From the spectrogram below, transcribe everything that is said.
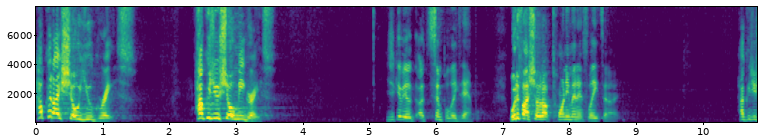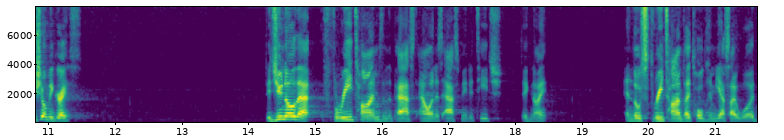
How could I show you grace? How could you show me grace? Just give you a, a simple example. What if I showed up 20 minutes late tonight? How could you show me grace? Did you know that three times in the past, Alan has asked me to teach Ignite? And those three times I told him yes, I would.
